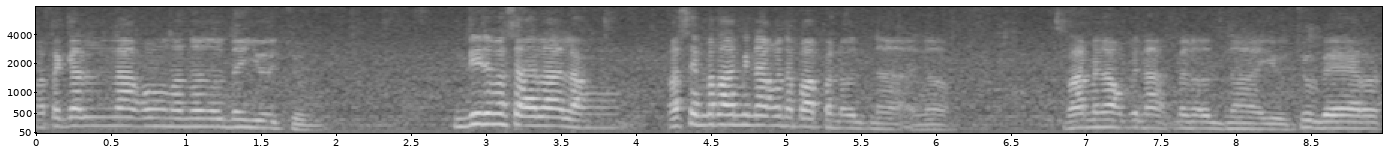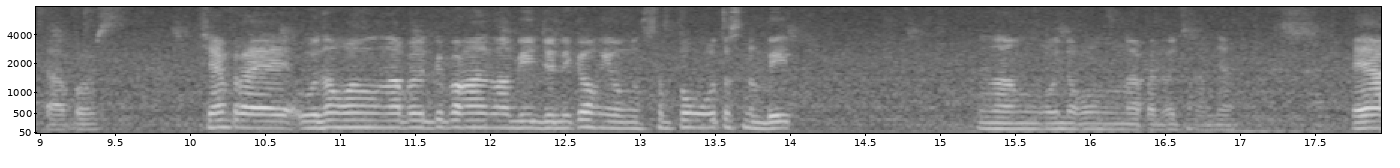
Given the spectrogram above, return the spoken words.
matagal na akong nanonood ng YouTube. Hindi naman sa ala lang. Kasi marami na ako napapanood na ano. Marami na ako pinapanood na YouTuber. Tapos, syempre, unang unang napanood ko pa nga mga video ni Kong, yung 10 utos ng bait. Yun ang una kong napanood sa kanya. Kaya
